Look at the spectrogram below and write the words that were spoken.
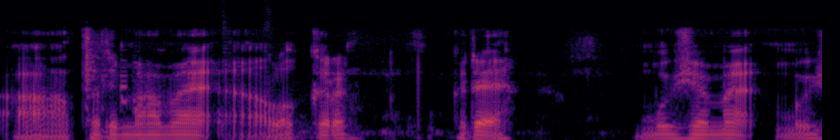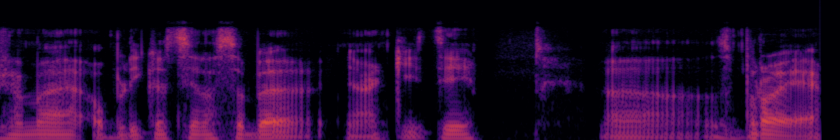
A tady máme locker, kde můžeme, můžeme oblíkat si na sebe nějaký ty uh, zbroje.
